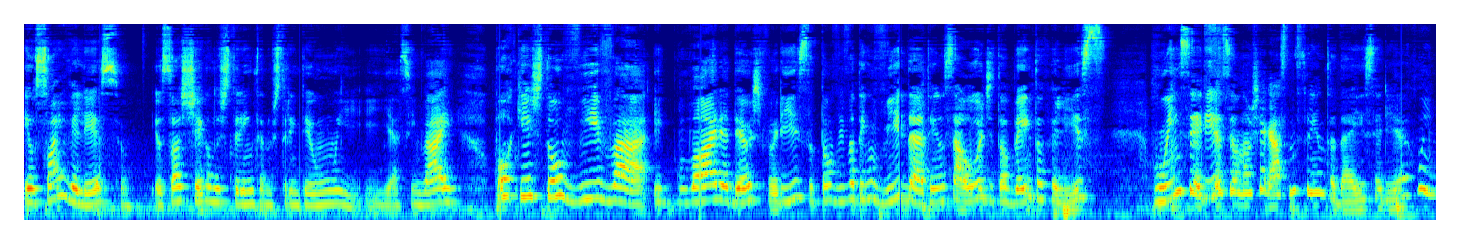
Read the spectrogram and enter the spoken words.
eu só envelheço, eu só chego nos 30, nos 31 e, e assim vai, porque estou viva. E glória a Deus por isso. Estou viva, tenho vida, tenho saúde, estou bem, estou feliz. Ruim seria se eu não chegasse nos 30, daí seria ruim.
